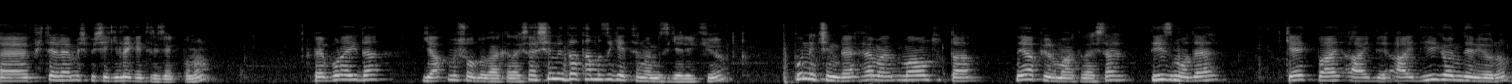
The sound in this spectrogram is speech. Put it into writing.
e, filtrelenmiş bir şekilde getirecek bunu. Ve burayı da yapmış olduk arkadaşlar. Şimdi datamızı getirmemiz gerekiyor. Bunun için de hemen mount'da ne yapıyorum arkadaşlar? This model get by id. id'yi gönderiyorum.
